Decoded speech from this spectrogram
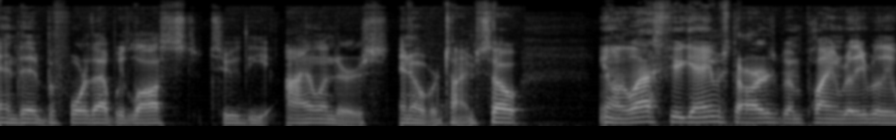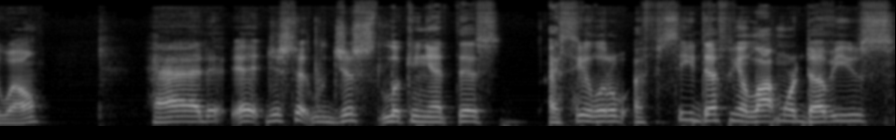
and then before that we lost to the Islanders in overtime. So, you know, the last few games, Stars have been playing really, really well. Had it just just looking at this, I see a little, I see definitely a lot more W's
